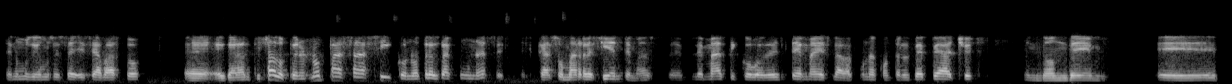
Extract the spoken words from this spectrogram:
tenemos, digamos, ese, ese abasto eh, garantizado, pero no pasa así con otras vacunas. El, caso más reciente, más emblemático del tema es la vacuna contra el VPH, en donde eh,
